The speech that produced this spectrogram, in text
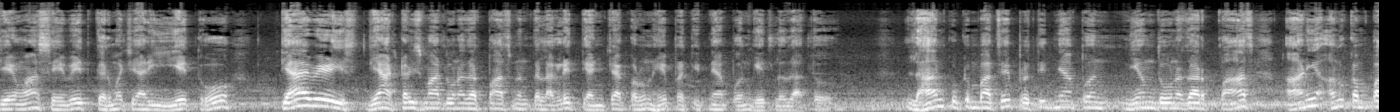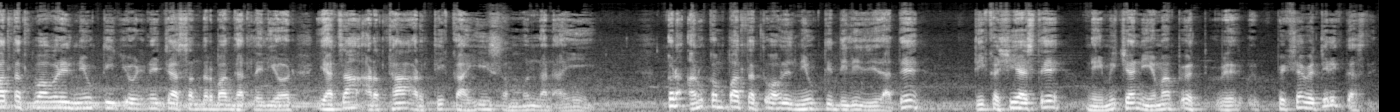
जेव्हा सेवेत कर्मचारी येतो त्यावेळीस जे अठ्ठावीस मार्च दोन हजार पाच नंतर लागले त्यांच्याकडून हे प्रतिज्ञापन घेतलं जातं. लहान कुटुंबाचे प्रतिज्ञापन नियम दोन हजार पाच आणि अनुकंपा तत्वावरील नियुक्ती योजनेच्या संदर्भात घातलेली अट याचा अर्थाअर्थी काही संबंध नाही. कारण अनुकंपा तत्वावरील नियुक्ती दिली जी जाते ती कशी असते? नेहमीच्या नियमापेक्षा व्यतिरिक्त असते.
